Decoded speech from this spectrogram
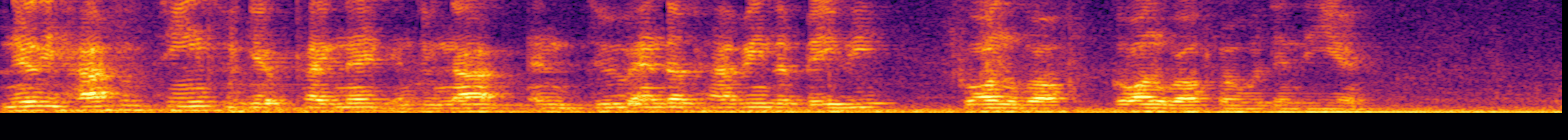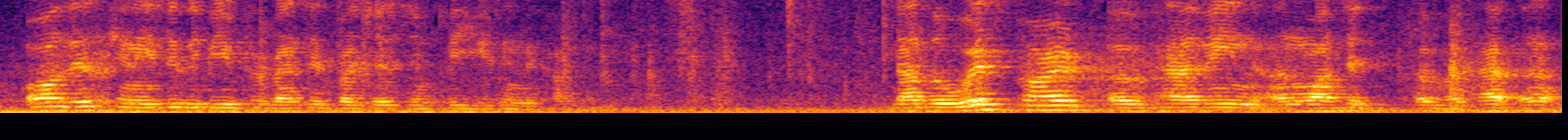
Nearly half of teens who get pregnant and do not and do end up having the baby go on welf- go on welfare within the year. All this can easily be prevented by just simply using the condom. Now the worst part of having unwanted of ha- uh,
